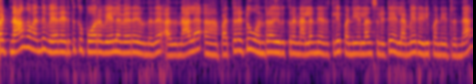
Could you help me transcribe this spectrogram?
பட் நாங்கள் வந்து வேறு இடத்துக்கு போகிற வேலை வேறு இருந்தது. அதனால பத்தரை டு ஒன்றரை இருக்கிற நல்ல நேரத்துலேயே பண்ணிடலாம்னு சொல்லிட்டு எல்லாமே ரெடி பண்ணிட்டு இருந்தேன்.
